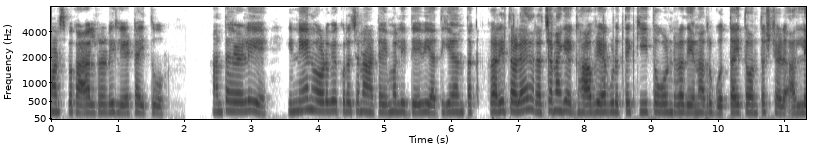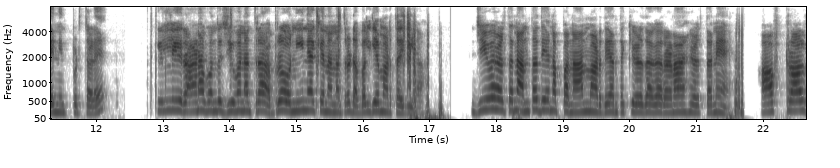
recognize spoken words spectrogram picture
ಮಾಡಿಸ್ಬೇಕು, ಆಲ್ರೆಡಿ ಲೇಟ್ ಆಯಿತು ಅಂತ ಹೇಳಿ, ಇನ್ನೇನು ಹೊರಡಬೇಕು ರಚನಾ? ಆ ಟೈಮಲ್ಲಿ ದೇವಿ ಅತಿಗೆ ಅಂತ ಕರೀತಾಳೆ. ರಚನಾಗೆ ಗಾಬರಿ ಆಗಿಬಿಡುತ್ತೆ, ಕೀ ತೊಗೊಂಡಿರೋದು ಏನಾದರೂ ಗೊತ್ತಾಯಿತು ಅಂತ ಹೇಳಿ, ಅಲ್ಲೇ ನಿಂತ್ಬಿಡ್ತಾಳೆ. ಇಲ್ಲಿ ರಾಣ ಬಂದು ಜೀವನ ಹತ್ರ, ಬ್ರೋ, ನೀನು ಯಾಕೆ ನನ್ನ ಹತ್ರ ಡಬಲ್ ಗೇಮ್ ಮಾಡ್ತಾ ಇದೀಯಾ? ಜೀವ ಹೇಳ್ತಾನೆ ಅಂಥದ್ದೇನಪ್ಪ ನಾನು ಮಾಡಿದೆ? ಅಂತ ಕೇಳಿದಾಗ ರಣ ಹೇಳ್ತಾನೆ ಆಫ್ಟರ್ ಆಲ್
